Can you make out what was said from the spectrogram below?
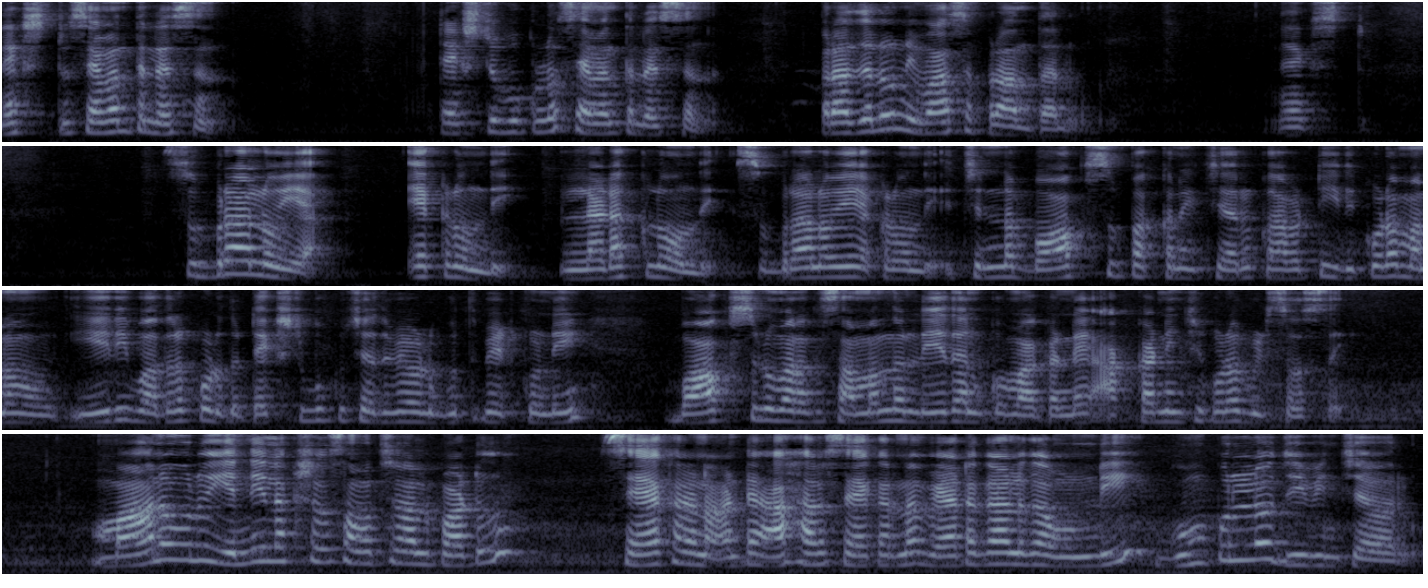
నెక్స్ట్ సెవెంత్ లెసన్ టెక్స్ట్ బుక్లో సెవెంత్ లెసన్ ప్రజలు నివాస ప్రాంతాలు. నెక్స్ట్ సుబ్రాలోయ ఎక్కడుంది? లడఖ్లో ఉంది. శుభ్రాలోయ ఎక్కడ ఉంది. చిన్న బాక్స్ పక్కన ఇచ్చారు. కాబట్టి ఇది కూడా మనం ఏది వదలకూడదు. టెక్స్ట్ బుక్ చదివేవాళ్ళు గుర్తుపెట్టుకోండి. బాక్సులు మనకు సంబంధం లేదనుకోమాకండి. అక్కడి నుంచి కూడా బిట్స్ వస్తాయి. మానవులు ఎన్ని లక్షల సంవత్సరాల పాటు సేకరణ అంటే ఆహార సేకరణ వేటగాళ్ళుగా ఉండి గుంపుల్లో జీవించేవారు.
